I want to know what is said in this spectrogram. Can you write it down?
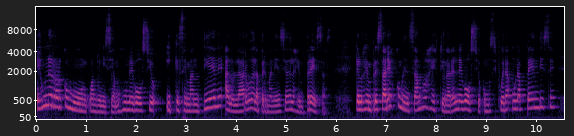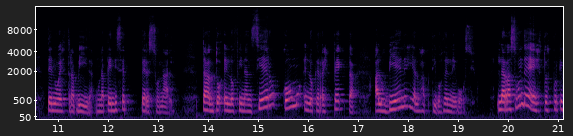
Es un error común cuando iniciamos un negocio y que se mantiene a lo largo de la permanencia de las empresas, que los empresarios comenzamos a gestionar el negocio como si fuera un apéndice de nuestra vida, un apéndice personal tanto en lo financiero como en lo que respecta a los bienes y a los activos del negocio. La razón de esto es porque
